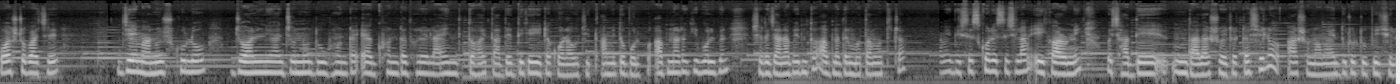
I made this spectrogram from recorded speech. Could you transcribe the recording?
কষ্ট পাচ্ছে যে মানুষগুলো জল নেওয়ার জন্য দু ঘণ্টা, এক ঘণ্টা ধরে লাইন দিতে হয়, তাদের দিকে এটা করা উচিত। আমি তো বলব, আপনারা কি বলবেন সেটা জানাবেন তো আপনাদের মতামতটা। আমি বিশেষ করে এসেছিলাম এই কারণেই। ওই ছাদে দাদার সোয়েটারটা ছিল আর সোনামায়ের দুটো টুপি ছিল।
